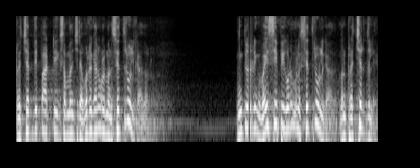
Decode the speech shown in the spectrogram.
ప్రత్యర్థి పార్టీకి సంబంధించిన ఎవరు కానీ వాళ్ళు మన శత్రువులు కాదు వాళ్ళు. ఇంక్లూడింగ్ వైసీపీ కూడా మన శత్రువులు కాదు మన ప్రత్యర్థులే.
